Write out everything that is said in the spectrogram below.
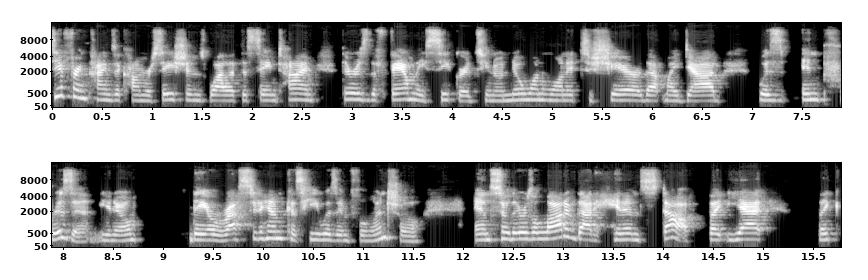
different kinds of conversations while at the same time there was the family secrets you know no one wanted to share that my dad was in prison you know they arrested him because he was influential. And so there was a lot of that hidden stuff but yet like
